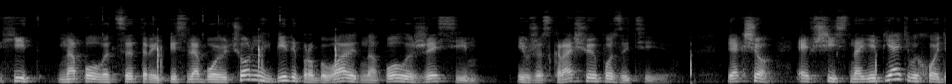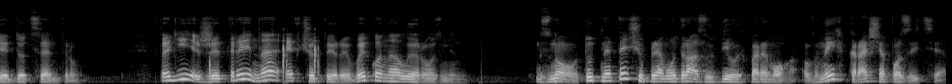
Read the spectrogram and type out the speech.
Хід на поле С3 після бою чорних білі пробивають на поле G7 і вже з кращою позицією. Якщо F6 на Е5 виходять до центру, тоді G3 на F4 виконали розмін. Знову, тут не те, що прямо одразу в білих перемога, в них краща позиція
